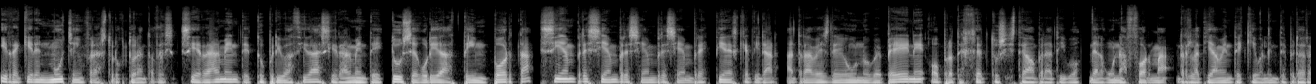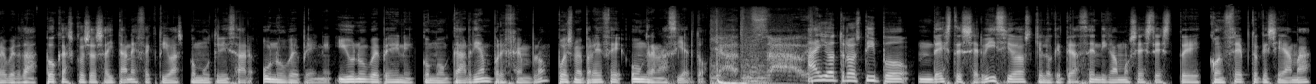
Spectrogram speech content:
y requieren mucha infraestructura. Entonces, si realmente tu privacidad, si realmente tu seguridad te importa, siempre, siempre, siempre, siempre tienes que tirar a través de un VPN o proteger tu sistema operativo de alguna forma relativamente equivalente. Pero de verdad, pocas cosas hay tan efectivas como utilizar un VPN. Y un VPN como Guardian, por ejemplo, pues me parece un gran acierto. Hay otros tipos de estos servicios que lo que te hacen, digamos, es este concepto que se llama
